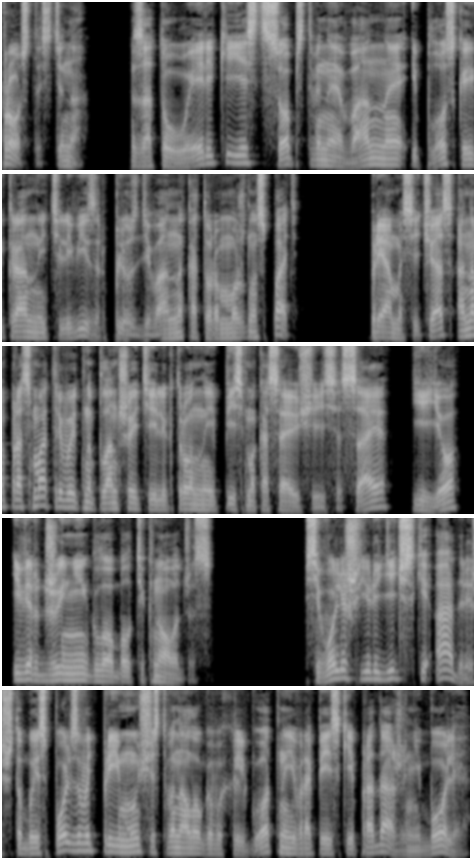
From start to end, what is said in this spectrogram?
просто стена. Зато у Эрики есть собственная ванная и плоскоэкранный телевизор, плюс диван, на котором можно спать. Прямо сейчас она просматривает на планшете электронные письма, касающиеся Сая, ее и Virginia Global Technologies. Всего лишь юридический адрес, чтобы использовать преимущество налоговых льгот на европейские продажи, не более.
